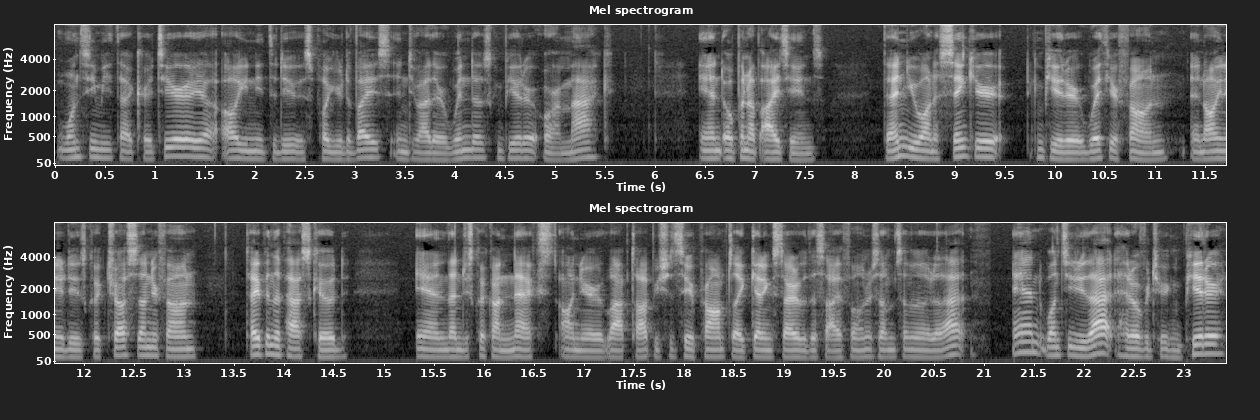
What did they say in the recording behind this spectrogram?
once you meet that criteria, all you need to do is plug your device into either a Windows computer or a Mac and open up iTunes. Then you want to sync your computer with your phone, and all you need to do is click Trust on your phone, type in the passcode, and then just click on Next on your laptop. You should see a prompt like getting started with this iPhone or something similar to that. And once you do that, head over to your computer,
